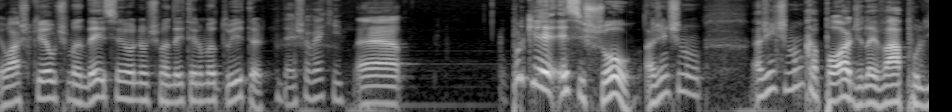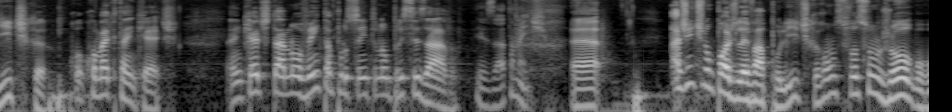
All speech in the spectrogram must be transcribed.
Eu acho que eu te mandei, se eu não te mandei, tem no meu Twitter. Deixa eu ver aqui. É, porque esse show, a gente não. A gente nunca pode levar a política. Co- Como é que tá a enquete? A enquete tá 90% não precisava. Exatamente. É, a gente não pode levar a política como se fosse um jogo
